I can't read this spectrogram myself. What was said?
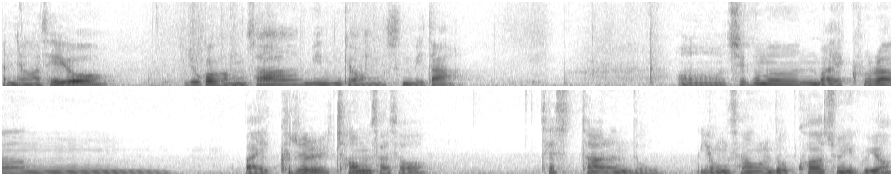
안녕하세요. 요가 강사 민경수입니다. 어, 지금은 마이크랑 마이크를 처음 사서 테스트하는 노- 영상을 녹화 중이고요.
